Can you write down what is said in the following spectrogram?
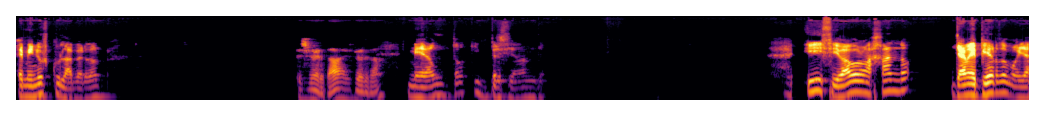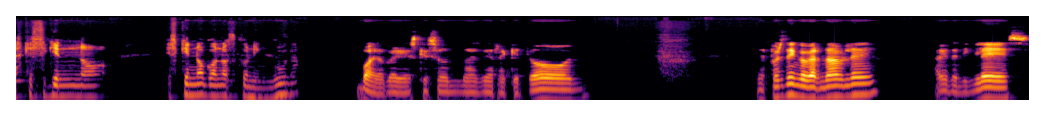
En minúscula, perdón. Es verdad, es verdad. Me da un toque impresionante. Y si vamos bajando, ya me pierdo porque ya es que sí que no. Es que no conozco ninguna. Bueno, pero es que son más de requetón. Después de Ingobernable, hay una en inglés,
